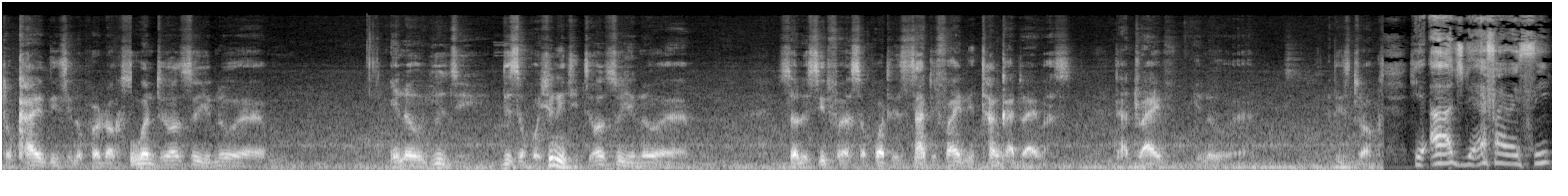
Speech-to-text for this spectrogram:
to carry these, you know, products. We want to also, you know, um, you know, use the, this opportunity to also, you know, uh, solicit for your support in certifying the tanker drivers that drive, you know, uh, these trucks. He urged the FRSC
